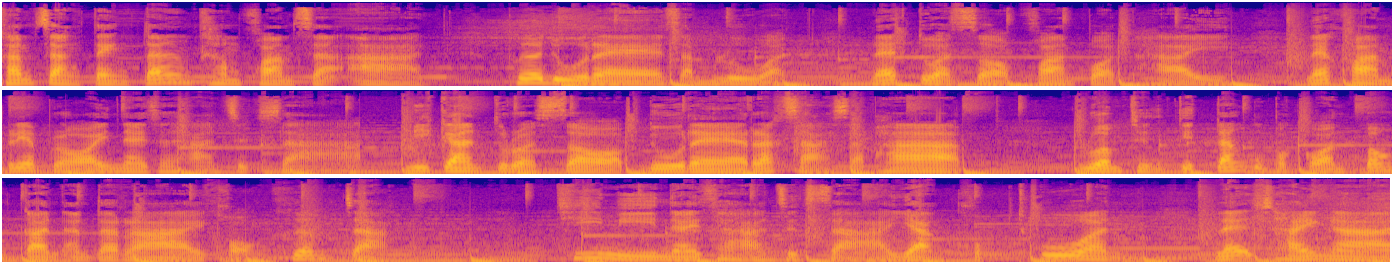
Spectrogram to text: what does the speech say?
คำสั่งแต่งตั้งทำความสะอาด เพื่อดูแลสำรวจ และตรวจสอบความปลอดภัย และความเรียบร้อยในสถานศึกษา มีการตรวจสอบดูแลรักษาสภาพ รวมถึงติดตั้งอุปกรณ์ป้องกันอันตรายของเครื่องจักร ที่มีในสถานศึกษาอย่างครบถ้วน และใช้งาน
